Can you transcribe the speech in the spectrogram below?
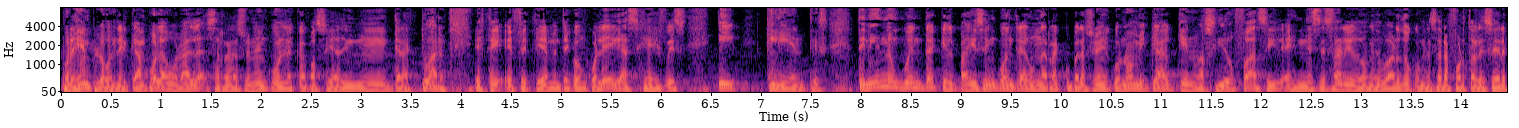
Por ejemplo, en el campo laboral se relacionan con la capacidad de interactuar, este, efectivamente con colegas, jefes y clientes. Teniendo en cuenta que el país se encuentra en una recuperación económica que no ha sido fácil, es necesario, don Eduardo, comenzar a fortalecer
